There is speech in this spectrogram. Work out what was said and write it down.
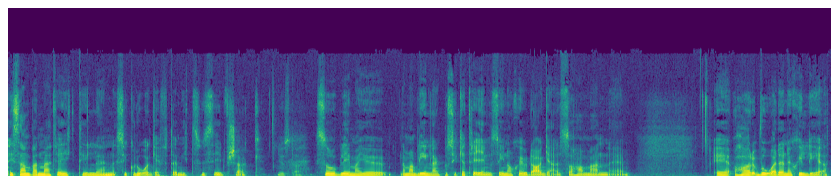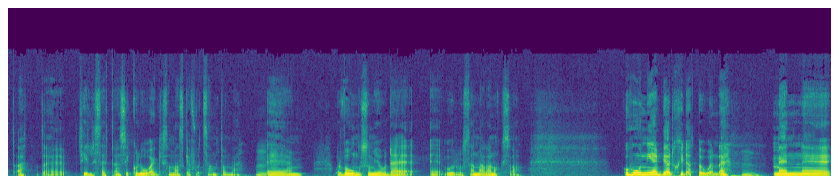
i samband med att jag gick till en psykolog efter mitt suicidförsök. Just det. Så blir man ju, när man blir inlagd på psykiatrin så inom sju dagar så har man eh, eh, har vården en skyldighet att tillsätta en psykolog som man ska få ett samtal med. Mm. Och det var hon som gjorde eh, orosanmälan också. Och hon erbjöd skyddat boende. Mm. Men eh,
